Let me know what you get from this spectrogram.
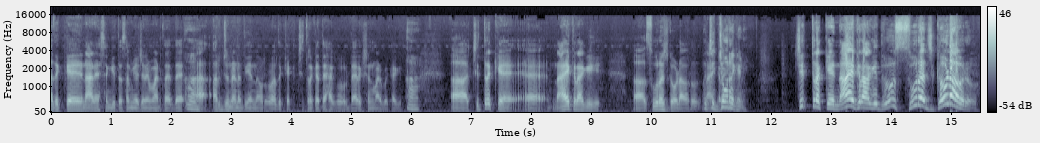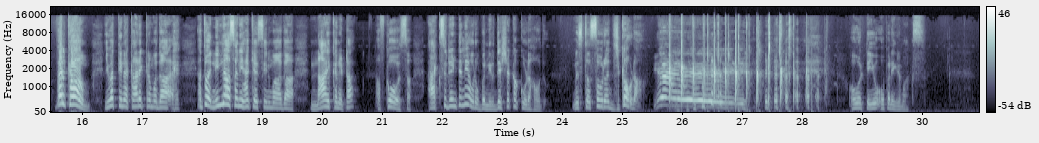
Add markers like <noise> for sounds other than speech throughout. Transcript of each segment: ಅದಕ್ಕೆ ನಾನೇ ಸಂಗೀತ ಸಂಯೋಜನೆ ಮಾಡ್ತಾ ಇದ್ದೆ. ಅರ್ಜುನ್ ಅಣತಿಯನ್ ಅವರು ಅದಕ್ಕೆ ಚಿತ್ರಕಥೆ ಹಾಗೂ ಡೈರೆಕ್ಷನ್ ಮಾಡಬೇಕಾಗಿತ್ತು. ಚಿತ್ರಕ್ಕೆ ನಾಯಕರಾಗಿ ಸೂರಜ್ ಗೌಡ ಅವರು ಜೋರಾಗಿ ಚಿತ್ರಕ್ಕೆ ನಾಯಕರಾಗಿದ್ರು ಸೂರಜ್ ಗೌಡ ಅವರು. ವೆಲ್ಕಮ್ ಇವತ್ತಿನ ಕಾರ್ಯಕ್ರಮದ ಅಥವಾ ನಿನ್ನ ಸನಿಹಕ್ಕೆ ಸಿನಿಮಾದ ನಾಯಕ ನಟ ಅಫ್ಕೋರ್ಸ್ ಆಕ್ಸಿಡೆಂಟಲಿ ಅವರೊಬ್ಬ ನಿರ್ದೇಶಕ ಕೂಡ ಹೌದು. Mister Suraj Gowda over to you opening remarks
